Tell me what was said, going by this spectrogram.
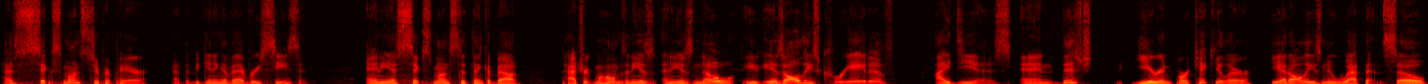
has six months to prepare at the beginning of every season, and he has six months to think about Patrick Mahomes, and he has and he has no he, he has all these creative ideas, and this year in particular, he had all these new weapons. So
